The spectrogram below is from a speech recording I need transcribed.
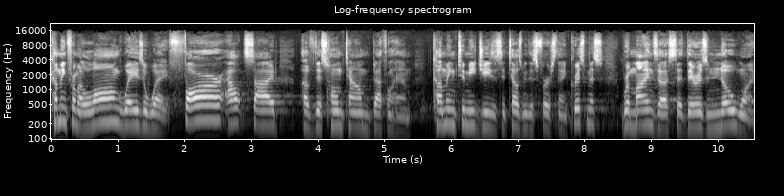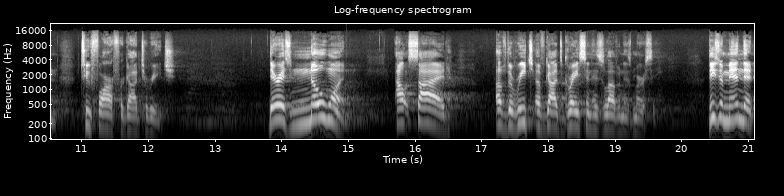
coming from a long ways away, far outside of this hometown, Bethlehem, coming to meet Jesus, it tells me this first thing. Christmas reminds us that there is no one too far for God to reach. There is no one outside of the reach of God's grace and His love and His mercy. These are men that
